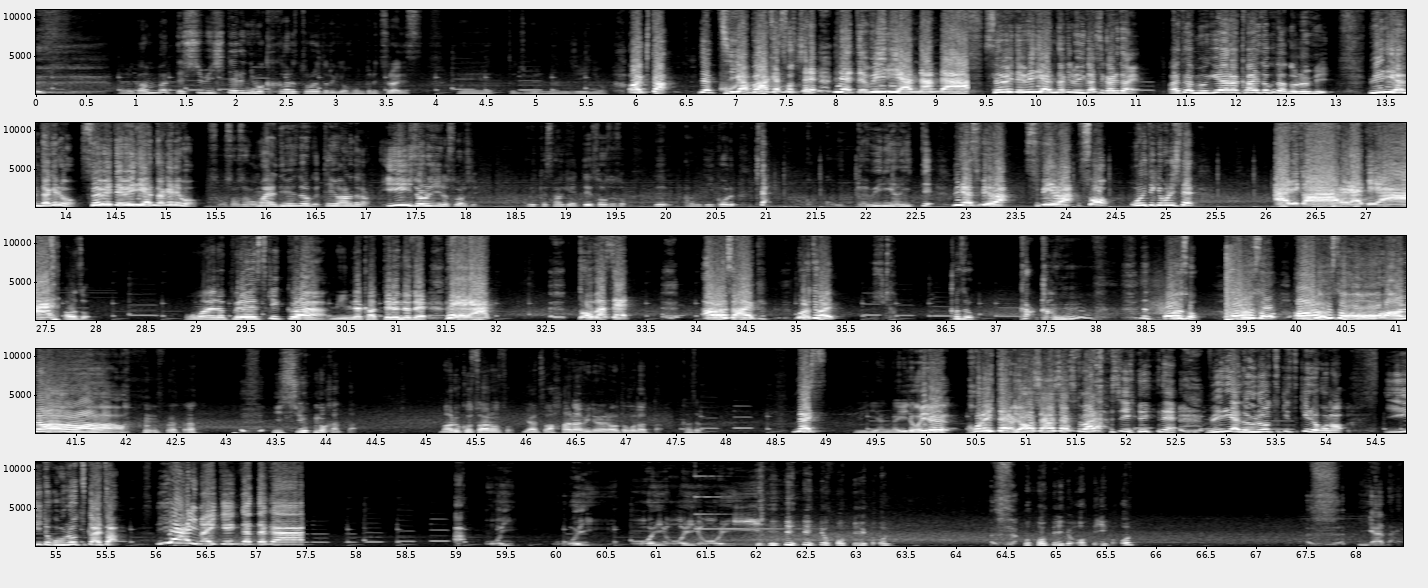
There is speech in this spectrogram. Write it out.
あの、頑張って守備してるにもかかわらず取られた時は本当に辛いです。えー、っと、ジュベルナンジーニョ。あ、来たいや、違うバカそっちでいや、ウィリアンなんだせめてウィリアンだけでも生かして帰りたいあいつが麦わら海賊団のルフィ。ウィリアンだけでもせめてウィリアンだけでもそうそうそう、お前らディフェンス力手があるんだから。いいジョルジーノ素晴らしい。これ一回下げて、そうそうそう。で、アンティーコール。来たここ一回ウィリアン行って、ウィリアンスピードだスピードだそう置いてけぼりして、アリコールレディアーあ、そう。お前のプレースキックは、みんな買ってるんだぜ。ウィリアン飛ばせアロンソ早くもらってこい。カンセロ。か、かん？アロンソアロンソアロンソあら 一瞬うまかった。マルコス・アロンソ。奴は花火のような男だった。カンセロ。ナイス！ウィリアンがいいとこいる。これいったよ。よしよしよし素晴らしい。ね。ウィリアンのうろつきスキルこの、いいとこうろつかえた。いやー今いけんかったか。あおい、おい、おい、おいおい おい、おいおい。おいおいおい。やだよ。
